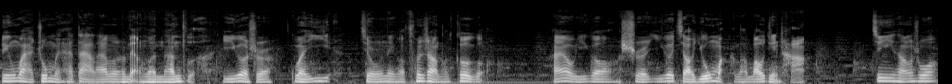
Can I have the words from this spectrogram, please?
另外，朱美还带来了两个男子，一个是冠一，就是那个村上的哥哥，还有一个是一个叫有马的老警察。金一堂说，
